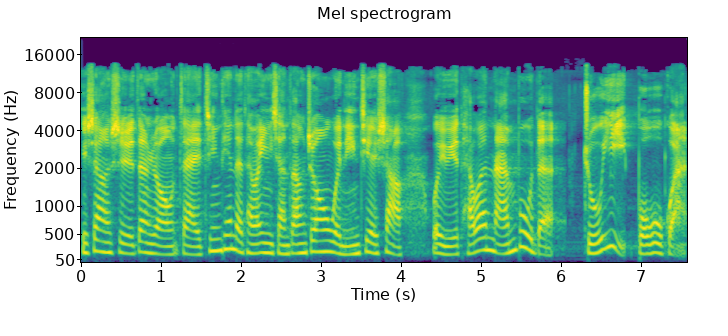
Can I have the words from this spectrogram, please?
以上是邓荣在今天的台湾印象当中为您介绍位于台湾南部的竹艺博物馆。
